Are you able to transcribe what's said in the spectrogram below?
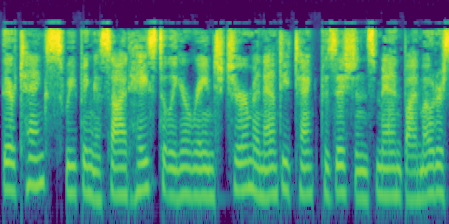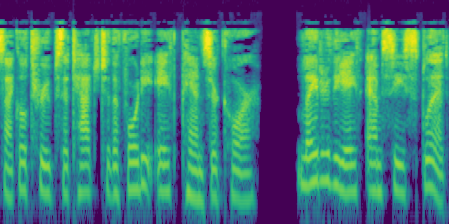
their tanks sweeping aside hastily arranged German anti-tank positions manned by motorcycle troops attached to the 48th Panzer Corps. Later the 8th MC split,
